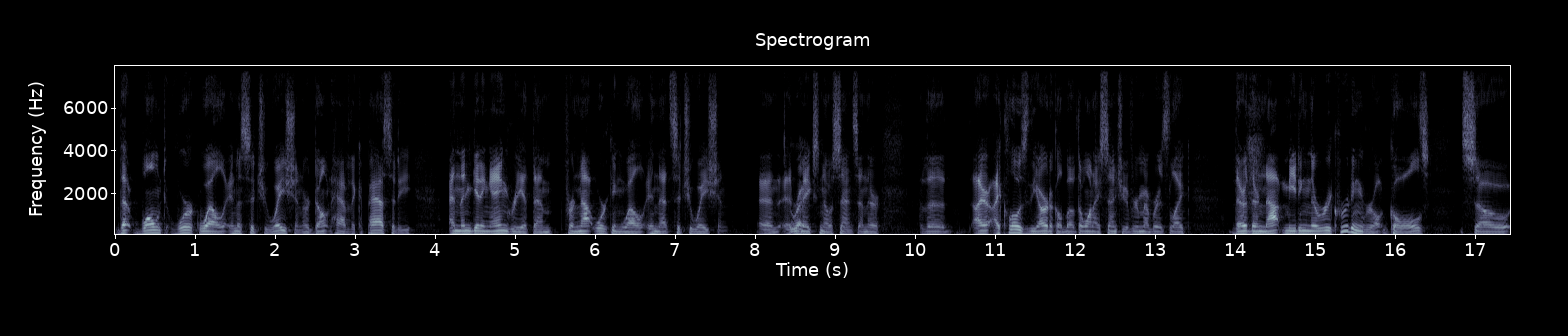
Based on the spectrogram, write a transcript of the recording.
that won't work well in a situation or don't have the capacity and then getting angry at them for not working well in that situation and it Right. makes no sense and they're the I, I closed the article about the one I sent you if you remember it's like they're they're not meeting their recruiting goals so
